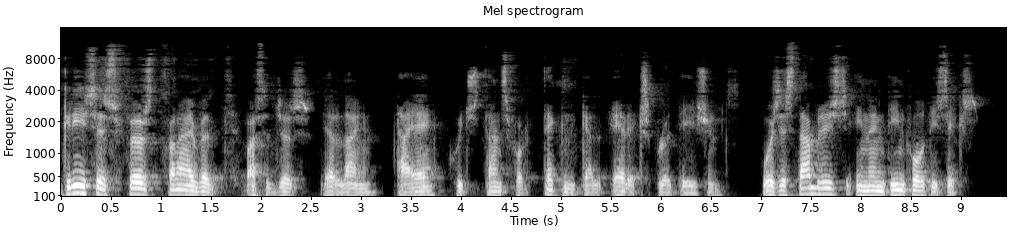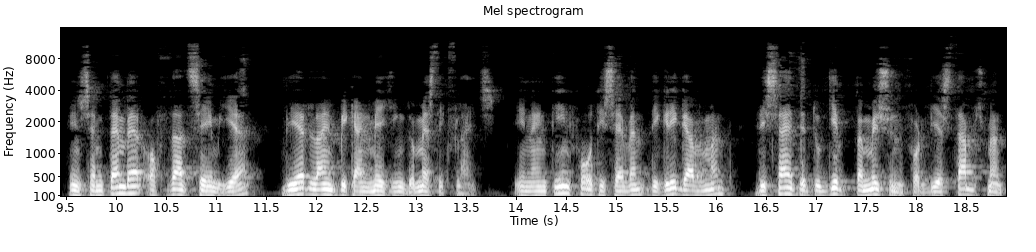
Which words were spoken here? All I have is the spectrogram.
Greece's first private passengers airline, TAE, which stands for Technical Air Exploitation, was established in 1946. In September of that same year, the airline began making domestic flights. In 1947, the Greek government decided to give permission for the establishment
